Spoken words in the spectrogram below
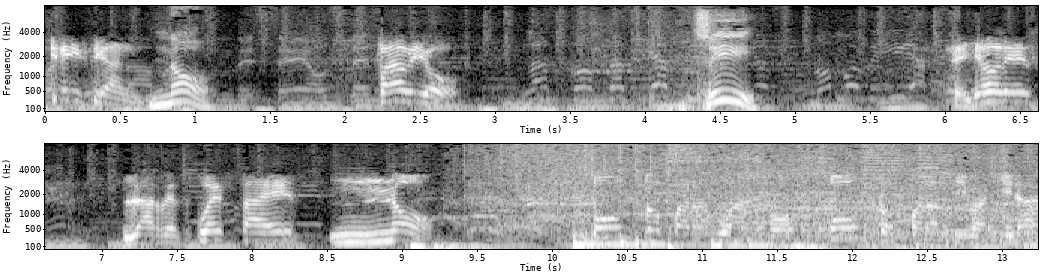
Cristian, No. Fabio. Sí. Señores, la respuesta es no. Punto para Juanjo, punto para Tibaquirá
